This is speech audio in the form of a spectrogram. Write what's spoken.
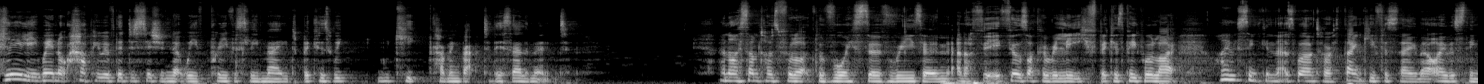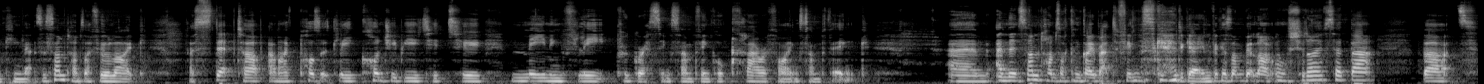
Clearly we're not happy with the decision that we've previously made because we, we keep coming back to this element. And I sometimes feel like the voice of reason, and feel, it feels like a relief because people are like, I was thinking that as well, Tara. Thank you for saying that. I was thinking that. So sometimes I feel like I stepped up and I've positively contributed to meaningfully progressing something or clarifying something. Um, and then sometimes I can go back to feeling scared again because I'm a bit like, oh, should I have said that? But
